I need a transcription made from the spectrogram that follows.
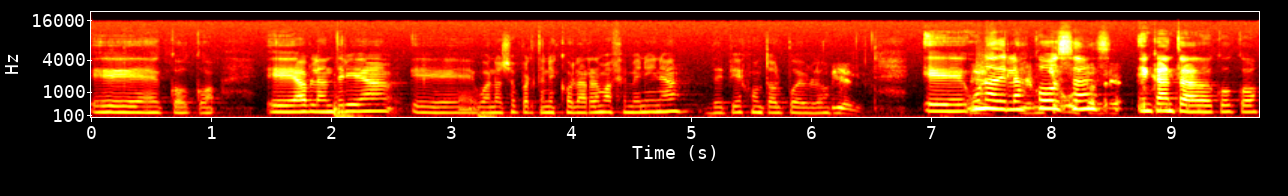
eh, Coco. Eh, habla Andrea, eh, bueno, yo pertenezco a la rama femenina de Pie Junto al Pueblo. Bien. Eh, una de las cosas, encantado Coco,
